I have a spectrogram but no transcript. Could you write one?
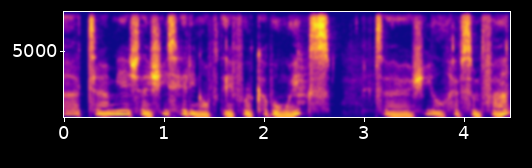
But um, yeah, so she's heading off there for a couple of weeks. So she'll have some fun.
